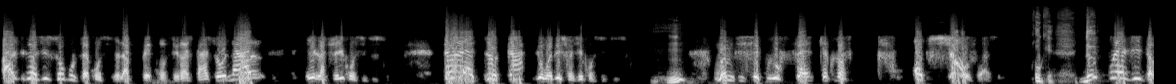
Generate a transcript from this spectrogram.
pas de transition pour faire constitution, la fait conférence nationale et la changer constitution. Dans les deux cas, ils ont de changer constitution. Mhm. Même si c'est pour faire quelque chose, option choisie. OK. De- président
